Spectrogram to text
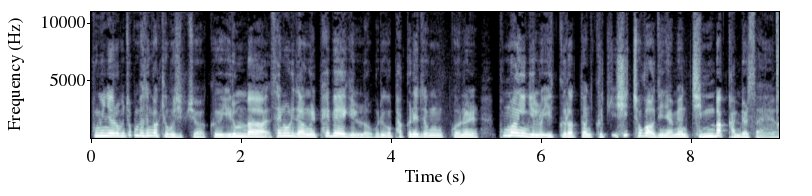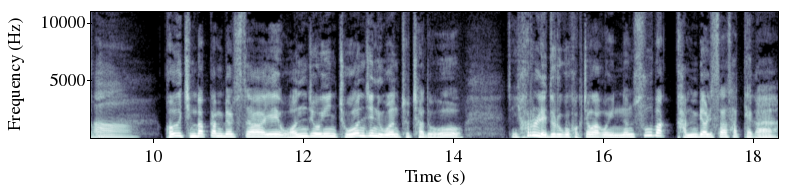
국민 여러분 조금만 생각해 보십시오. 그 이른바 새누리당을 패배의 길로 그리고 박근혜 정권을 폭망의 길로 이끌었던 그 시초가 어디냐면 진박 간별사예요. 아. 거기 진박 간별사의 원조인 조원진 의원조차도 혀를 내두르고 걱정하고 있는 수박 간별사 사태가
